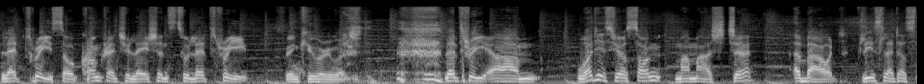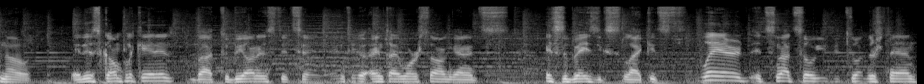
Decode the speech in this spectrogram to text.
Let Three. So congratulations to Let Three. Thank you very much. Let Three. Um, what is your song Mama ŠČ about? Please let us know. It is complicated, but to be honest, it's an anti- anti-war song, and it's it's the basics. Like it's layered. It's not so easy to understand.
